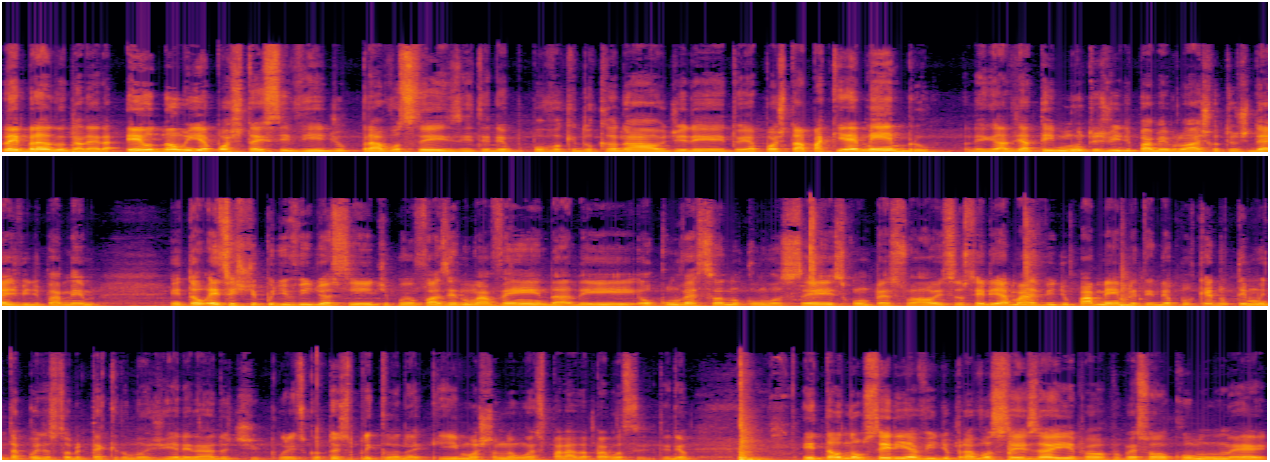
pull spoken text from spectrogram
Lembrando, galera, eu não ia postar esse vídeo pra vocês, entendeu? Pro povo aqui do canal direito. Eu ia postar pra quem é membro, tá ligado? Já tem muitos vídeos pra membro lá, acho que eu tenho uns 10 vídeos pra membro. Então, esse tipo de vídeo assim, tipo eu fazendo uma venda ali, ou conversando com vocês, com o pessoal, isso seria mais vídeo para membro, entendeu? Porque não tem muita coisa sobre tecnologia nem nada do tipo. Por isso que eu tô explicando aqui, mostrando algumas paradas para vocês, entendeu? Então não seria vídeo para vocês aí, para o pessoal comum, né?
